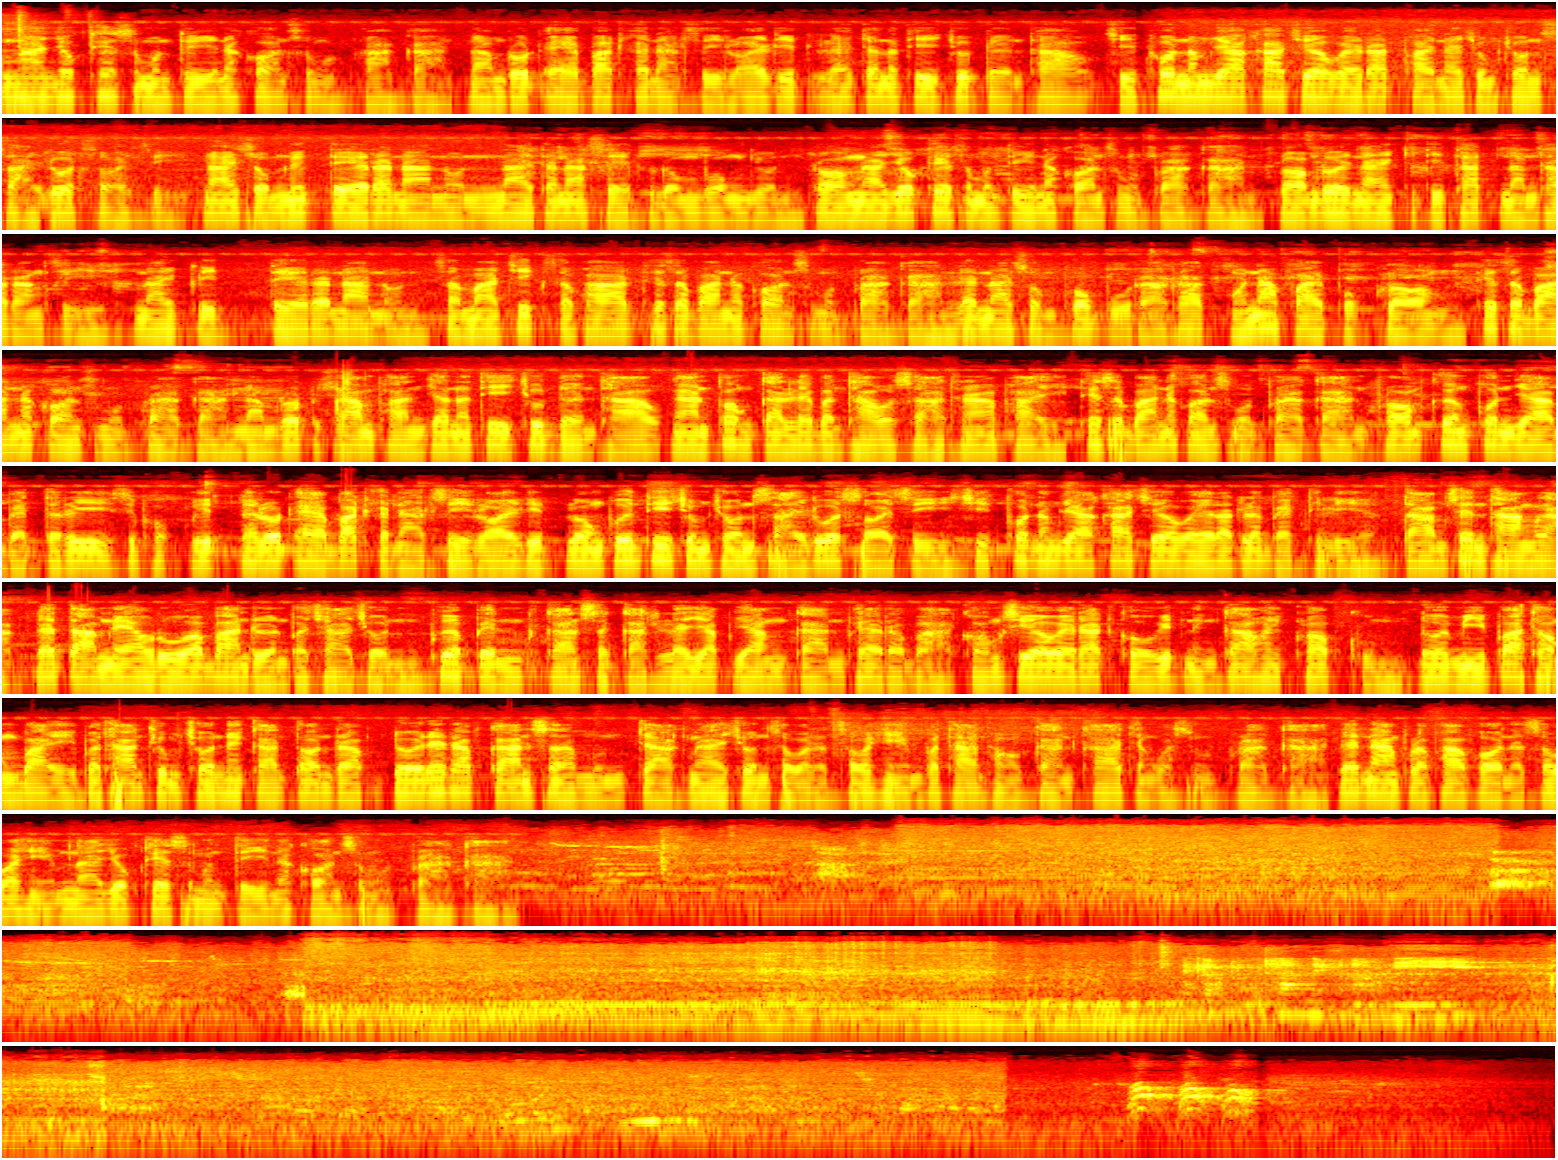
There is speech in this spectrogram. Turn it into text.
องนายกเทศมนตรีนครสมุทรปราการนำรถแอร์บัสขนาด 400 ลิตร และเจ้าหน้าที่ชุดเดินเท้า ฉีดพ่นน้ำยาฆ่าเชื้อไวรัสภายในชุมชนสายลวดซอยสีนายสมนึกเตระนานนท์นายธนเศษอุดมวงยนต์รองนายกเทศมนตรีนครสมุทรปราการพร้อมด้วยนายกิติทัศน์นันทรังสีนายกฤษ เตระนานนท์สมาชิกสภาเทศบาลนครสมุทรปราการ และนายสมภพบูรารักษ์หัวหน้าฝ่ายปกครอง เทศบาลนครสมุทรปราการนำรถประชามพันธ์เจ้าหน้าที่ชุดเดินเท้า งานป้องกันและบรรเทาสาธารณภัย เทศบาลนครสมุทรปราการ พร้อมเครื่องพ่นยาแบตเตอรี่ 16 ลิตร และรถแอร์บัสขนาด 400 ลิตร ลงพื้นที่ชุมชนสายลวดซอย 4 ฉีดพ่นน้ำยาฆ่าเชื้อไวรัสและแบคทีเรีย ตามเส้นทางหลัก และตามแนวรั้วบ้านเรือนประชาชน เพื่อเป็นการสกัดและยับยั้งการแพร่ระบาดของเชื้อไวรัสโควิด -19 ให้ครอบคลุม โดยมีป้าทองใบประธานชุมชนให้การต้อนรับ โดยได้รับการสนับสนุนจากนายชนสวัสดิ์สวเหมประธานหอการค้าจังหวัดสมุทรปราการ และนางประภาพรอัศวเหมนายกเทศมนตรีนครสมุทรปราการ ให้กับทุกท่านในขณะนี้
